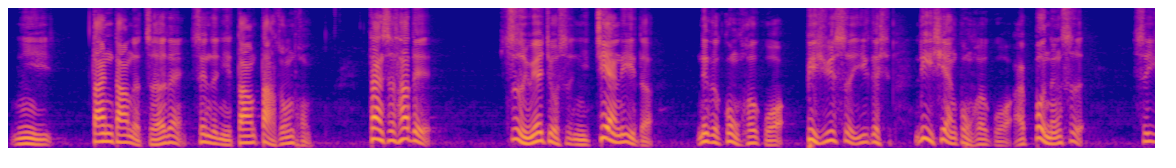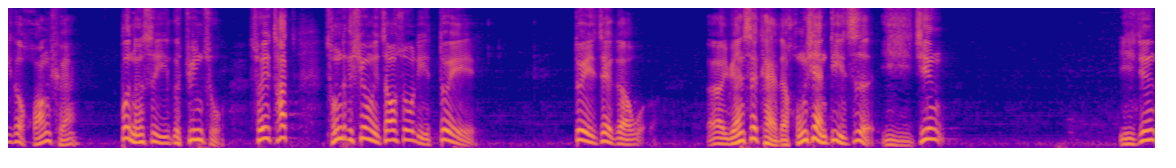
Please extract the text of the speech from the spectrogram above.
你担当的责任，甚至你当大总统，但是他的制约就是你建立的那个共和国必须是一个立宪共和国，而不能是是一个皇权，不能是一个君主。所以他从这个训位诏书里对，对这个呃袁世凯的红线帝制已经已经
